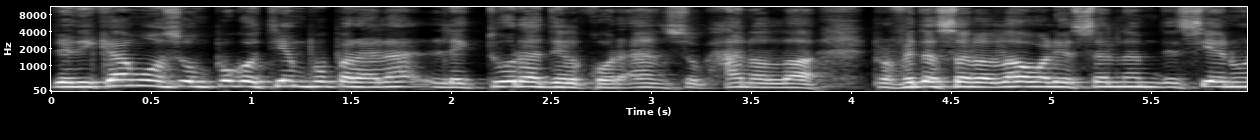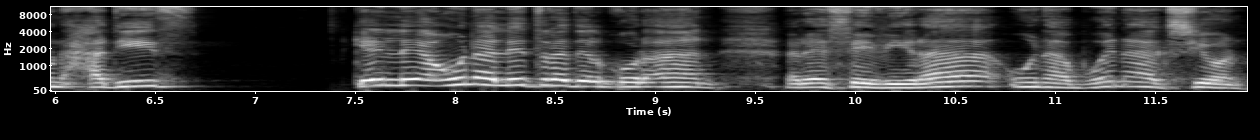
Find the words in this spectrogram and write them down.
dedicamos un poco tiempo para la lectura del Corán, subhanallah. El profeta sallallahu alaihi wasallam decía en un hadith, quien lea una letra del Corán recibirá una buena acción.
